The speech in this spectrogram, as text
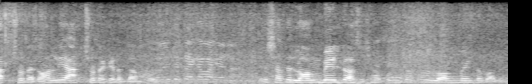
আটশো টাকা অনলি আটশো টাকা এটার দাম পড়বে। এর সাথে লং বেল্টও আছে, সাথে কিন্তু লং বেল্টও পাবেন।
